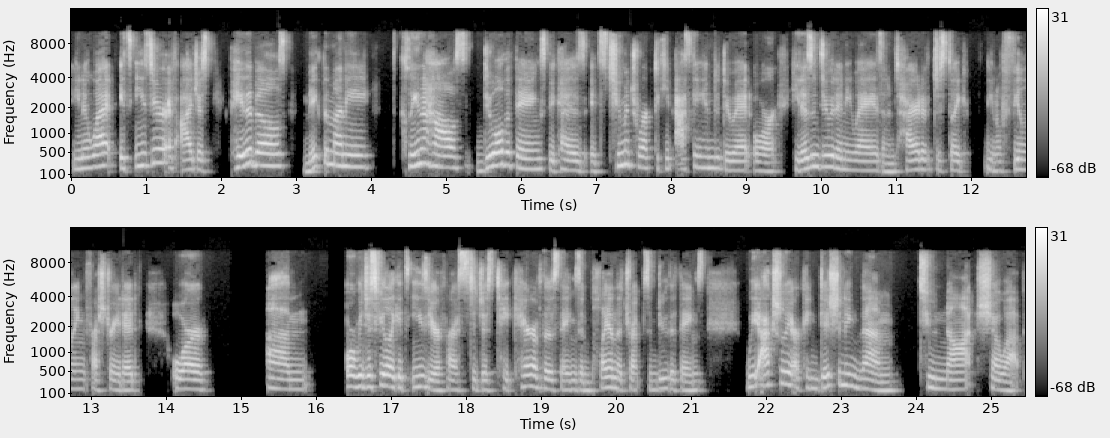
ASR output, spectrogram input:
you know what, it's easier if I just pay the bills, make the money, clean the house, do all the things because it's too much work to keep asking him to do it, or he doesn't do it anyways. And I'm tired of just like, you know, feeling frustrated, or, um, or we just feel like it's easier for us to just take care of those things and plan the trips and do the things. We actually are conditioning them to not show up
